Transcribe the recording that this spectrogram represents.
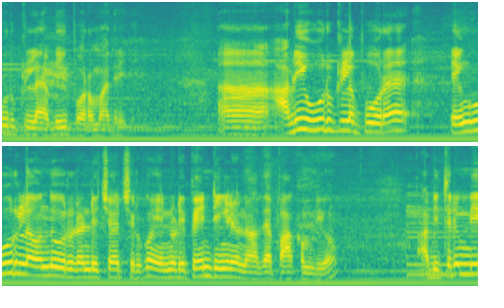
ஊருக்குள்ளே அப்படியே போகிற மாதிரி. அப்படியே ஊருக்குள்ளே போகிறேன் எங்கள் ஊரில் வந்து ஒரு ரெண்டு சர்ச் இருக்கும். என்னுடைய பெயிண்டிங்லையும் நான் அதை பார்க்க முடியும். அப்படி திரும்பி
